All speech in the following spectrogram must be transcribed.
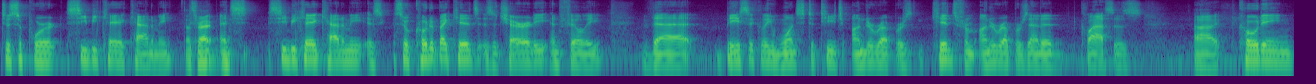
to support CBK Academy. That's right. And C- CBK Academy is so coded by kids is a charity in Philly that basically wants to teach underrepresented kids from underrepresented classes. Uh, coding,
